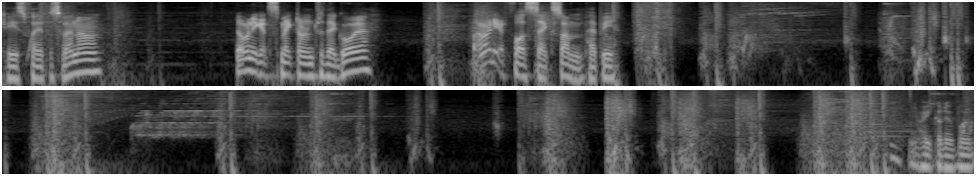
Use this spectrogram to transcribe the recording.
Case 5 is Venom. Don't want to get Smackdown into their goal. I'm already at 4 stacks, so I'm happy. Oh, he got a wood.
